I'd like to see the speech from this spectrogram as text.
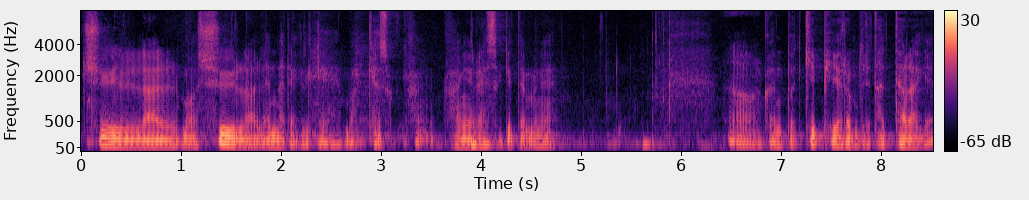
주일날 뭐 수요일날 옛날에 그렇게 막 계속 강의를 했었기 때문에 어, 그건 또 깊이 여러분들이 다탈하게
